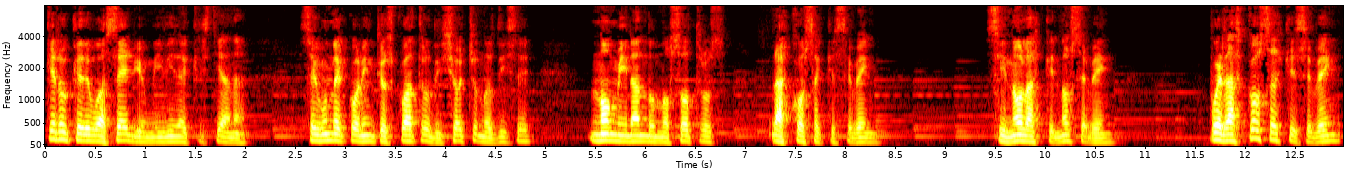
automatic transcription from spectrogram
¿qué es lo que debo hacer yo en mi vida cristiana? Según Corintios 4, 18 nos dice, no mirando nosotros las cosas que se ven, sino las que no se ven. Pues las cosas que se ven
